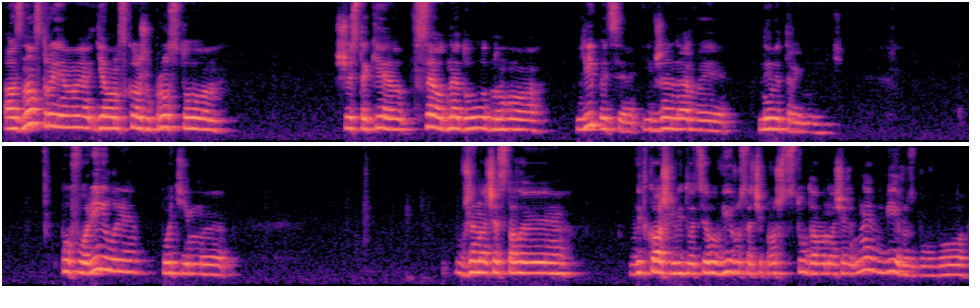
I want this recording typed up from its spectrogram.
А з настроями я вам скажу просто щось таке все одне до одного ліпиться і вже нерви не витримують. Похворіли, потім е, вже наче стали відкашлю від цього віруса чи простуда, воно чи не вірус був, бо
